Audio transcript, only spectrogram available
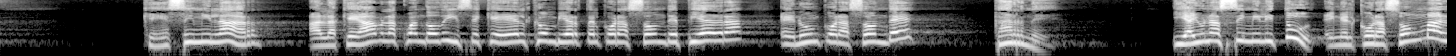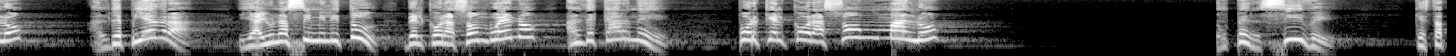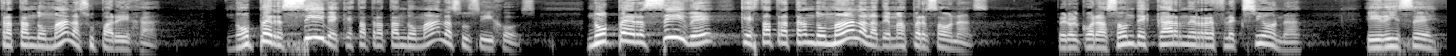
que es similar a la que habla cuando dice que Él convierte el corazón de piedra en un corazón de carne. Y hay una similitud en el corazón malo al de piedra. Y hay una similitud del corazón bueno al de carne. Porque el corazón malo no percibe que está tratando mal a su pareja. No percibe que está tratando mal a sus hijos. No percibe que está tratando mal a las demás personas. Pero el corazón de carne reflexiona y dice,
